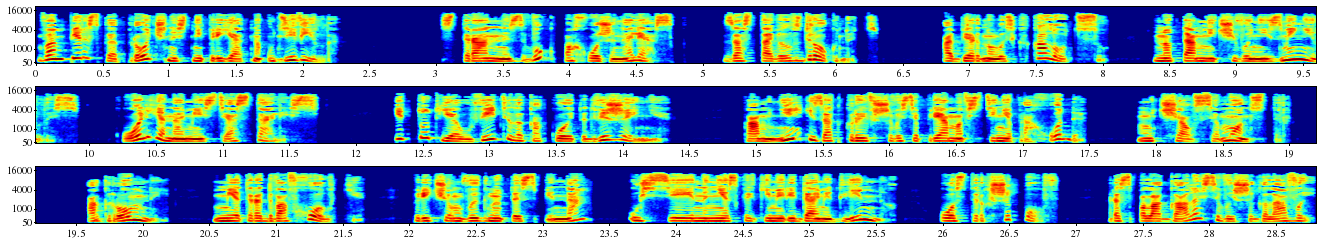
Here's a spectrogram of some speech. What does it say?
Вампирская прочность неприятно удивила. Странный звук, похожий на ляск, заставил вздрогнуть. Обернулась к колодцу, но там ничего не изменилось. Колья на месте остались. И тут я увидела какое-то движение. Ко мне из открывшегося прямо в стене прохода мчался монстр. Огромный, метра два в холке, причем выгнутая спина, усеяна несколькими рядами длинных, острых шипов, располагалась выше головы.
